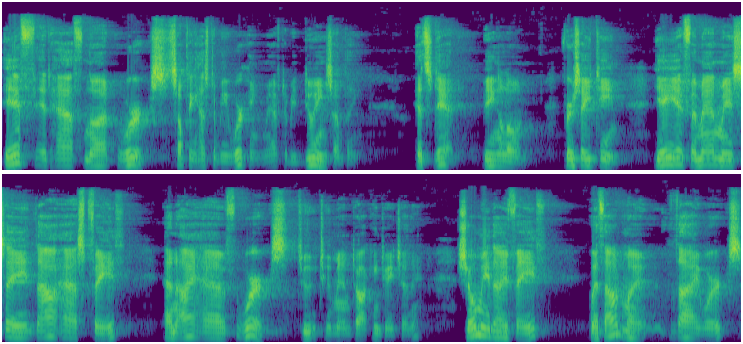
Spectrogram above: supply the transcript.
if it hath not works, something has to be working. We have to be doing something. It's dead, being alone. Verse 18 Yea, if a man may say, Thou hast faith, and I have works, two, two men talking to each other, show me thy faith without my, thy works,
